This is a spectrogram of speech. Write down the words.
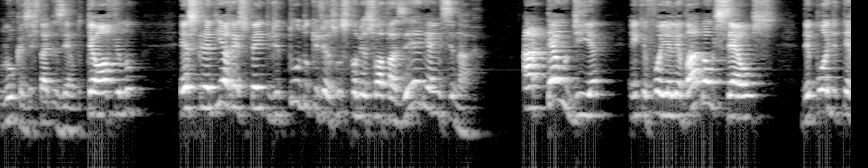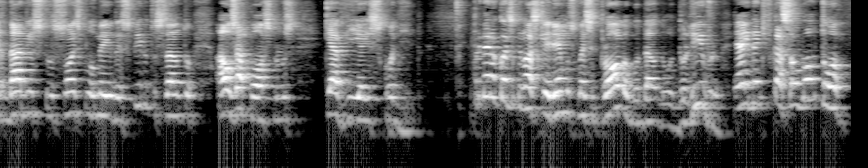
Lucas está dizendo, Teófilo, escrevi a respeito de tudo que Jesus começou a fazer e a ensinar, até o dia em que foi elevado aos céus, depois de ter dado instruções por meio do Espírito Santo aos apóstolos que havia escolhido. Primeira coisa que nós queremos com esse prólogo do, do livro é a identificação do autor.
